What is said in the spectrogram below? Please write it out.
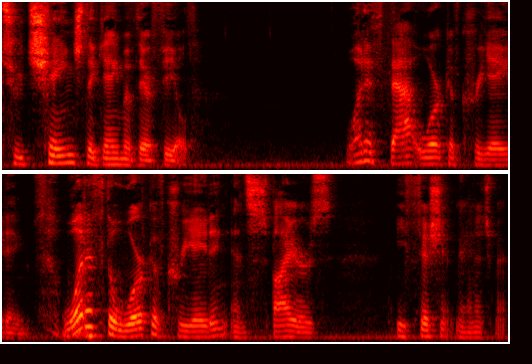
to change the game of their field what if that work of creating, what if the work of creating inspires efficient management?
